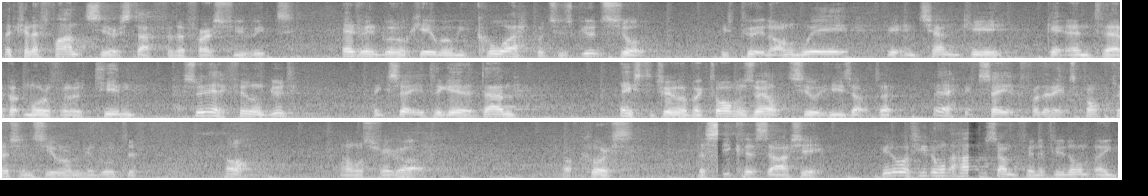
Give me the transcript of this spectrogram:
the kind of fancier stuff for the first few weeks. Everything going okay with wee Koa, which is good, so he's putting on weight, getting chunky, getting into a bit more of a routine. So yeah, feeling good, excited to get it done. Nice to train with Big Tom as well, see what he's up to. Yeah, excited for the next competition, see where I'm going to go to. Oh, I almost forgot. Of course, the secret sachet. You know, if you don't have something, if you don't like,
